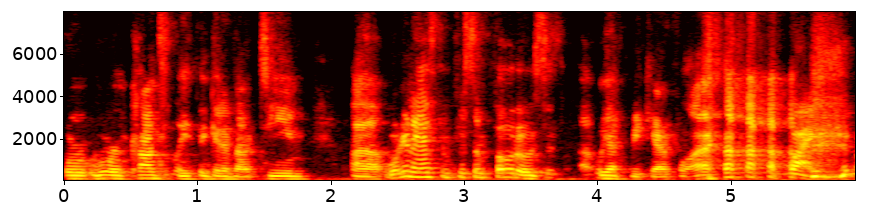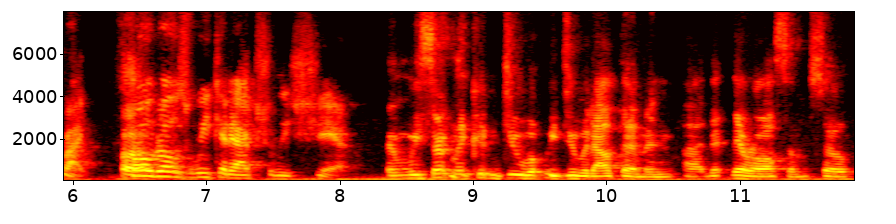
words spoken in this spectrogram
we're, we're constantly thinking of our team. Uh, we're going to ask them for some photos. Uh, We have to be careful. Right. Right. Uh, Photos we could actually share. and we certainly couldn't do what we do without them, and uh, they're awesome. So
